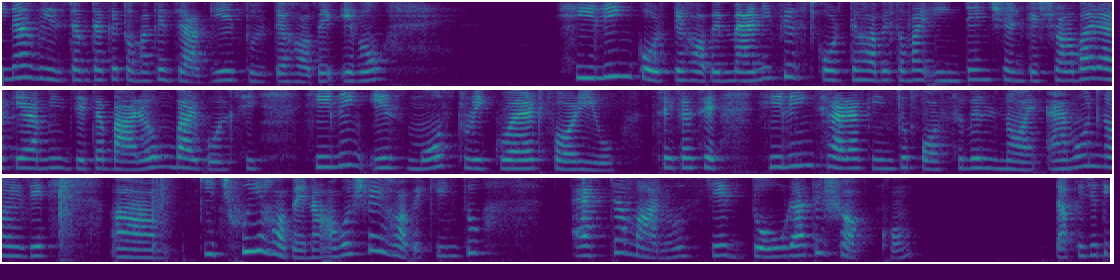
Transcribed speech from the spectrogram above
ইনার উইজডমটাকে তোমাকে জাগিয়ে তুলতে হবে এবং হিলিং করতে হবে ম্যানিফেস্ট করতে হবে তোমার ইন্টেনশনকে সবার আগে আমি যেটা বারংবার বলছি healing is most required for you ঠিক আছে? হিলিং ছাড়া কিন্তু পসিবল নয়, এমন নয় যে কিছুই হবে না, অবশ্যই হবে। কিন্তু একটা মানুষ যে দৌড়াতে সক্ষম, তাকে যদি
